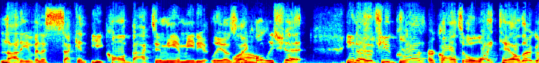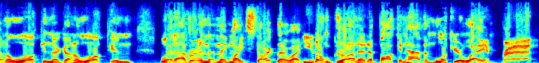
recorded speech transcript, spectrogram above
not even a second. He called back to me immediately. I was like, "Holy shit!" You know, if you grunt or call to a whitetail, they're going to look and they're going to look and whatever, and then they might start their way. You don't grunt at a buck and have him look your way and "Brrrt,"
